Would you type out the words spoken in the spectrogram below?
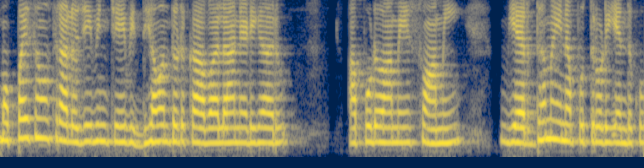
ముప్పై సంవత్సరాలు జీవించే విద్యావంతుడు కావాలా? అని అడిగారు. అప్పుడు ఆమె స్వామి వ్యర్థమైన పుత్రుడు ఎందుకు?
